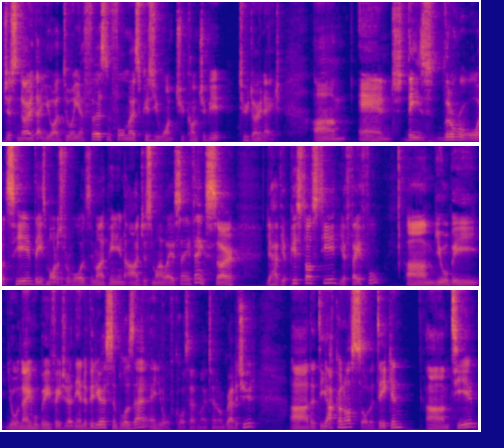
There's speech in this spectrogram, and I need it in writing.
just know that you are doing it first and foremost because you want to contribute to donate. Um, and these little rewards here these modest rewards in my opinion are just my way of saying thanks. So you have your pistos tier your faithful. Um, you will be your name will be featured at the end of video simple as that. And you'll of course have my eternal gratitude. Uh, the diakonos or the deacon um, tier,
